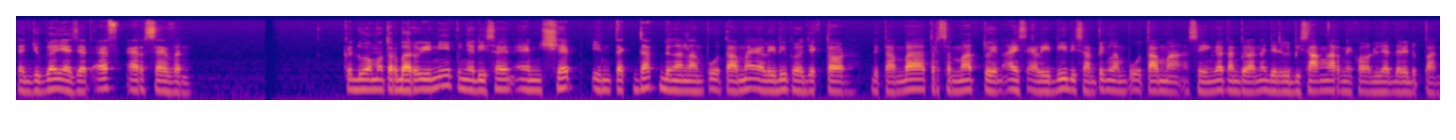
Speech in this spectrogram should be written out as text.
dan juga YZF R7. Kedua motor baru ini punya desain M-shape intake duct dengan lampu utama LED proyektor, ditambah tersemat twin eyes LED di samping lampu utama, sehingga tampilannya jadi lebih sangar nih kalau dilihat dari depan.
